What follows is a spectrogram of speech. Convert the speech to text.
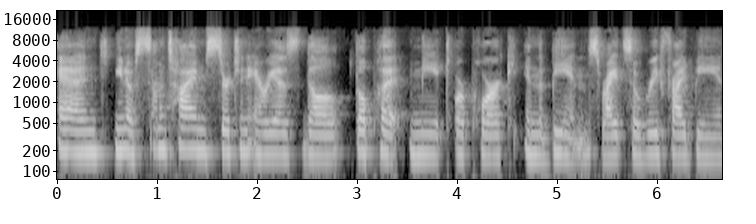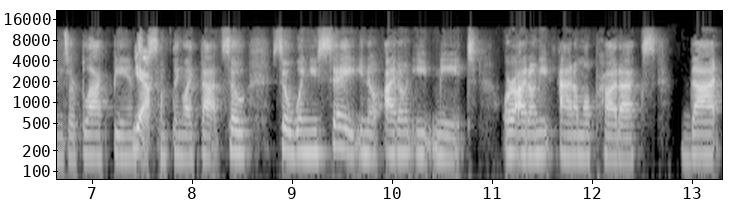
And you know sometimes certain areas they'll they'll put meat or pork in the beans right? So refried beans or black beans yeah. or something like that. So so when you say you know i don't eat meat or i don't eat animal products that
